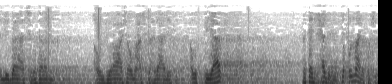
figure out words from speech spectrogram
اللباس مثلا أو الفراش أو ما أشبه ذلك أو الثياب فتجحده تقول ما لكم شيء.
